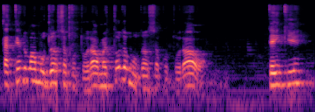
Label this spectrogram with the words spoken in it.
Está tendo uma mudança cultural, mas toda mudança cultural tem que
